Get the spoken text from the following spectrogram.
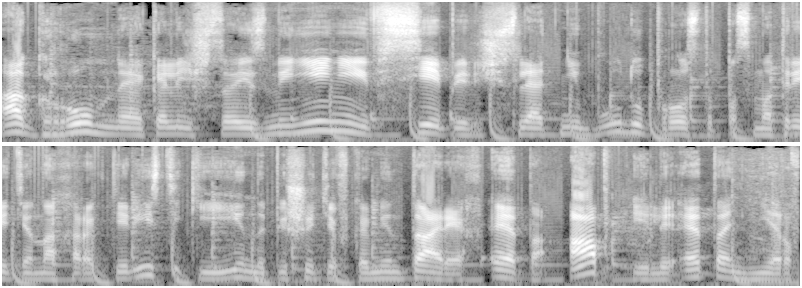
огромное количество изменений, все перечислять не буду, просто посмотрите на характеристики и напишите в комментариях, это up или это nerf.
